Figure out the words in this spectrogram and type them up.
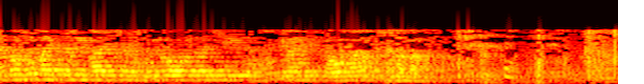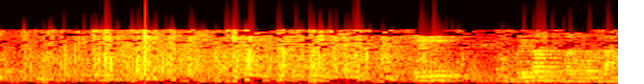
and also by studying Vaishnavas, we will also achieve the greatest goal of Samabha. श्री बृहद भगवतान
